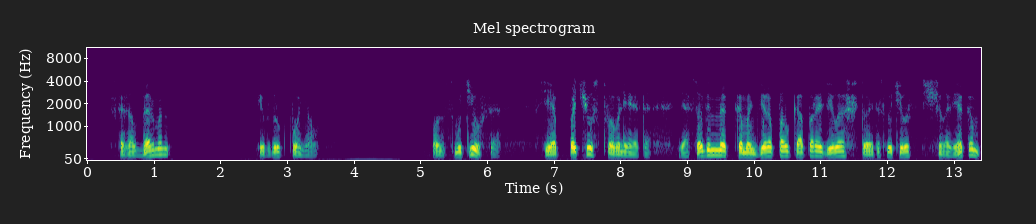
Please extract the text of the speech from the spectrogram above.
— сказал Берман и вдруг понял. Он смутился. Все почувствовали это, и особенно командира полка поразило, что это случилось с человеком,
